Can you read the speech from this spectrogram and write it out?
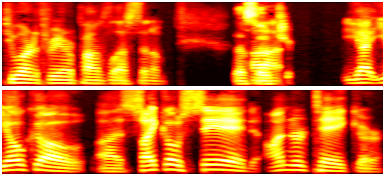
200, 300 pounds less than him. That's so Uh, true. You got Yoko, uh, Psycho Sid, Undertaker,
